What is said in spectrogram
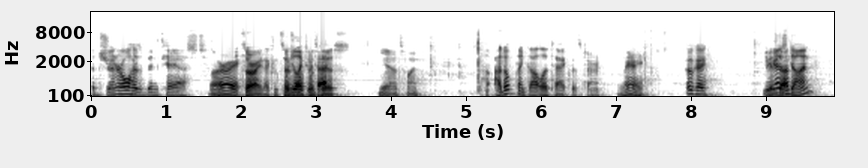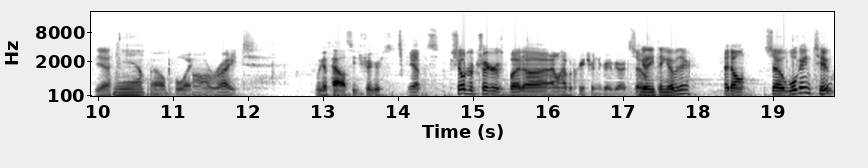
The general has been cast. All right. It's all right. I can set Would it you like up to with attack? this. Yeah, that's fine. I don't think I'll attack this turn. All right. Okay. You You guys guys done? done? Yeah. Yeah. Oh boy. All right. We got Palace triggers. Yep. s- Sheoldred triggers, but uh, I don't have a creature in the graveyard, so You got anything over there? I don't. So we'll gain two.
